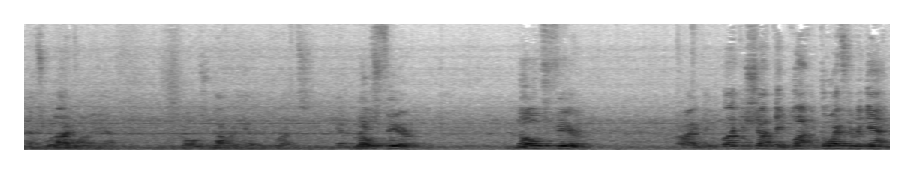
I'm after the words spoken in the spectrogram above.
That's what I want to have. Goals never have regrets. No fear. No fear. All right, they block a shot, they block it. Go after it again.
